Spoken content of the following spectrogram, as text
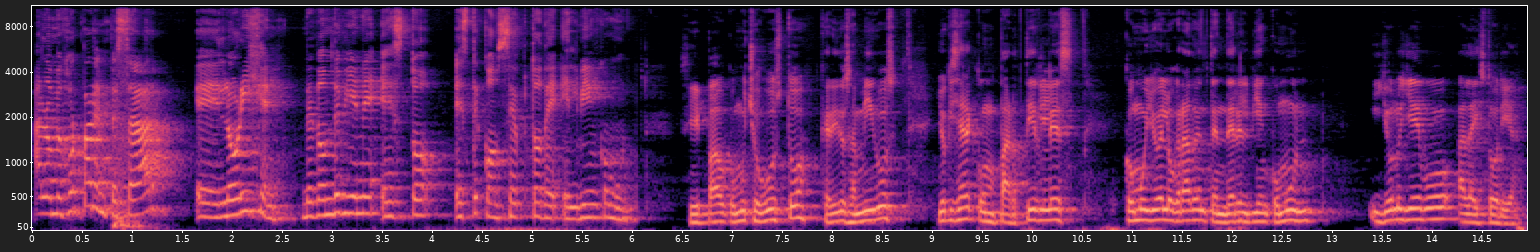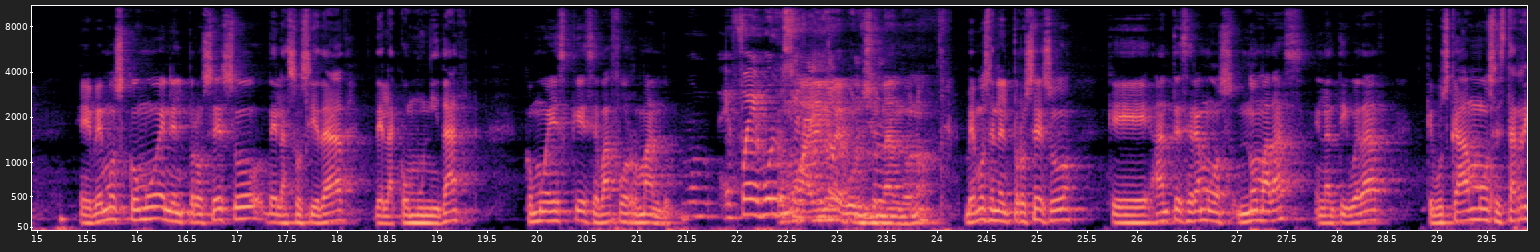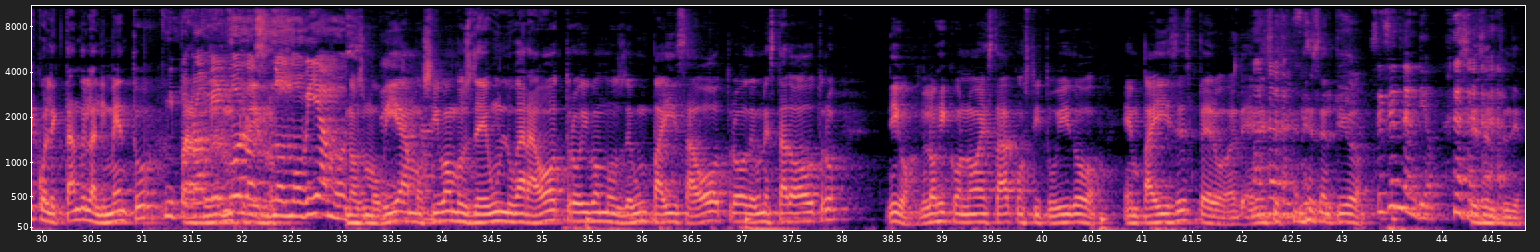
a lo mejor para empezar, el origen, de dónde viene esto, este concepto de el bien común. Sí, Pau, con mucho gusto, queridos amigos. Yo quisiera compartirles cómo yo he logrado entender el bien común y yo lo llevo a la historia. Eh, vemos cómo en el proceso de la sociedad, de la comunidad, cómo es que se va formando. Eh, Fue evolucionando. Cómo ha ido evolucionando, ¿no? Vemos en el proceso que antes éramos nómadas en la antigüedad, que buscábamos estar recolectando el alimento. Y por lo mismo nos movíamos. Nos movíamos, íbamos de un lugar a otro, íbamos de un país a otro, de un estado a otro. Digo, lógico, no estaba constituido en países, pero en ese, en ese sentido Sí se entendió. sí se entendió.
